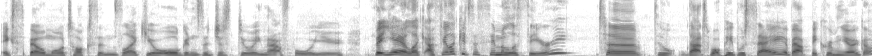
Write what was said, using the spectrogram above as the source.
expel more toxins. Like your organs are just doing that for you. But yeah, like I feel like it's a similar theory to, to that's what people say about Bikram yoga.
